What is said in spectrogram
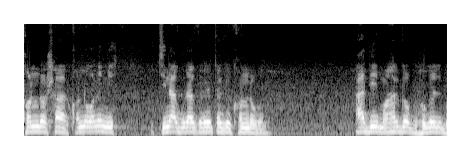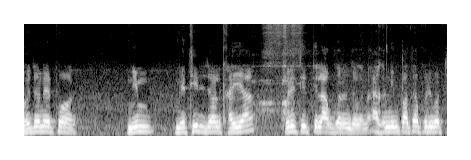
খণ্ড সার খণ্ড মানে চীনা গুঁড়া করে তাকে খণ্ড বলে। আদি মহার্ঘ ভোগ ভোজনের পর নিম মেথির জল খাইয়া পরিতৃপ্তি লাভ করেন যখন এখন নিম পাতা পরিবর্তে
